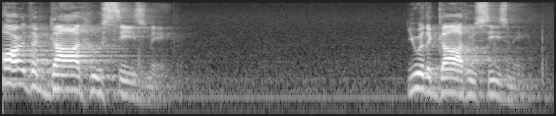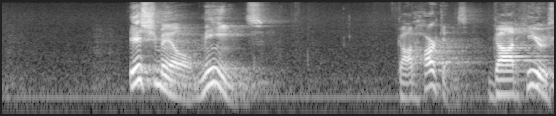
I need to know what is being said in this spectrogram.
are the God who sees me. You are the God who sees me. Ishmael means God hearkens, God hears,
